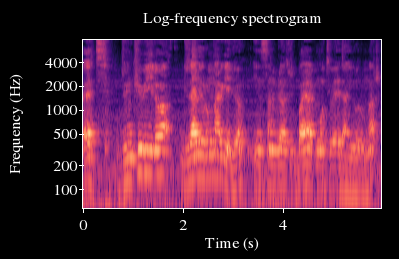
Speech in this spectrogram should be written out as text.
Evet, dünkü video güzel yorumlar geliyor. İnsanı biraz bayağı motive eden yorumlar.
